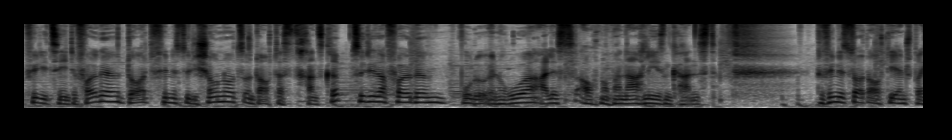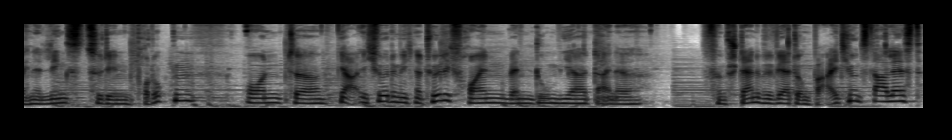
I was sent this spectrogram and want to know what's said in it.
für die zehnte Folge. Dort findest du die Show Notes und auch das Transkript zu dieser Folge, wo du in Ruhe alles auch nochmal nachlesen kannst. Du findest dort auch die entsprechenden Links zu den Produkten. Und äh, ja, ich würde mich natürlich freuen, wenn du mir deine 5-Sterne-Bewertung bei iTunes da lässt.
